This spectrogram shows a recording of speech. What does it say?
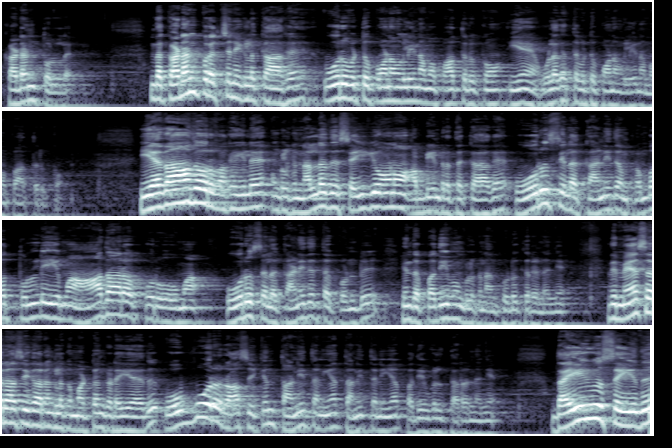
கடன் தொல்லை. இந்த கடன் பிரச்சனைகளுக்காக ஊர் விட்டு போனவங்களையும் நம்ம பார்த்துருக்கோம். ஏன்? உலகத்தை விட்டு போனவங்களையும் நம்ம பார்த்துருக்கோம். ஏதாவது ஒரு வகையில் உங்களுக்கு நல்லது செய்யணும் அப்படின்றதுக்காக ஒரு சில கணிதம் ரொம்ப துல்லியமாக ஆதாரபூர்வமாக ஒரு சில கணிதத்தை கொண்டு இந்த பதிவு உங்களுக்கு நான் கொடுக்குறேனுங்க. இது மேச ராசிக்காரங்களுக்கு மட்டும் கிடையாது ஒவ்வொரு ராசிக்கும் தனித்தனியாக தனித்தனியாக பதிவுகள் தரணுங்க. தயவு செய்து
